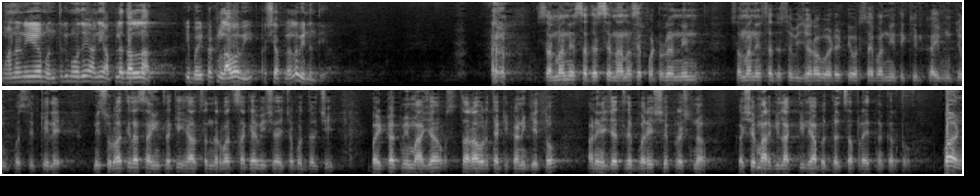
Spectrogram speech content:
माननीय मंत्री महोदय आणि आपल्या दालनात ही बैठक लावावी अशी आपल्याला विनंती आहे. सन्मान्य सदस्य नानासाहेब पटोले यांनी सन्मान्य सदस्य विजयराव वडेट्टीवार साहेबांनी देखील काही मुद्दे उपस्थित केले. मी सुरुवातीला सांगितलं की ह्या संदर्भात सगळ्या विषयाच्या बद्दलची बैठक मी माझ्या स्तरावर त्या ठिकाणी घेतो. आणि ह्याच्यातले बरेचसे प्रश्न कसे मार्गी लागतील याबद्दलचा प्रयत्न करतो. पण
